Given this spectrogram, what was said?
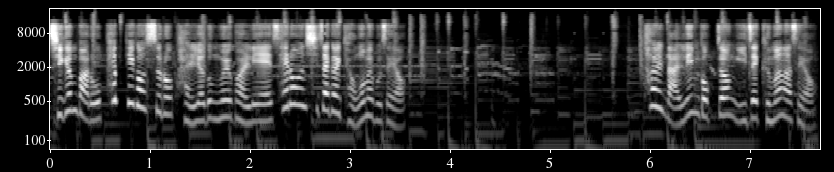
지금 바로 페피거스로 반려동물 관리의 새로운 시작을 경험해보세요. 털 날림 걱정 이제 그만하세요.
